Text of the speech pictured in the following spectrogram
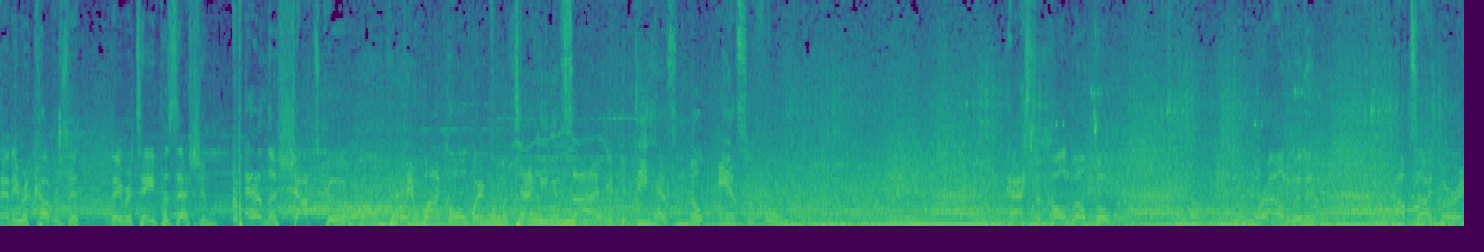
And he recovers it. They retain possession. And the shot's good. And why go away from attacking inside if the D has no answer for you? Pass to Caldwell Pope. Brown with it. Outside Murray.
